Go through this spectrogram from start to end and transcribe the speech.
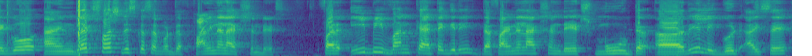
ago and let's first discuss about the final action dates. For eb1 category the final action dates moved uh, really good i say.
